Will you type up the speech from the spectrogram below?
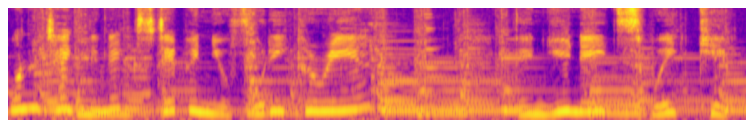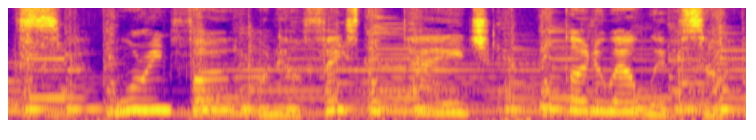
Want to take the next step in your footy career? Then you need Sweet Kicks. More info on our Facebook page or go to our website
